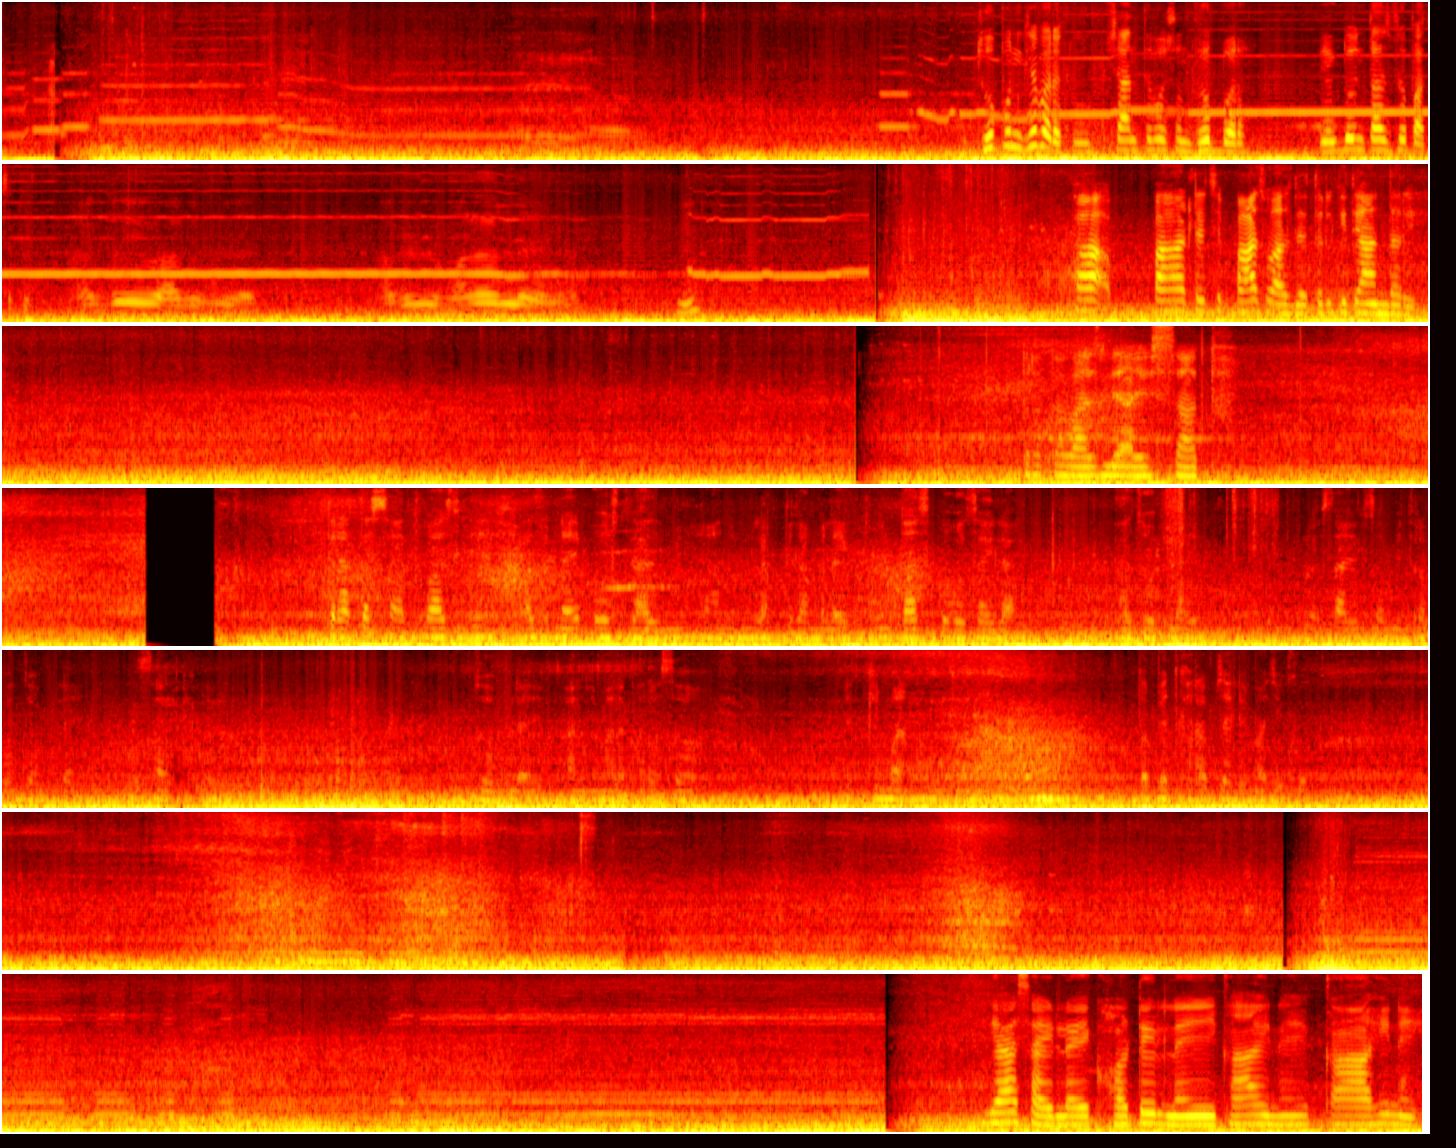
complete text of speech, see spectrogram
झोपून घे बरं तू. शांत बसून झोप बरं. एक दोन तास झोपाचं तू. हं? पा पहाटेचे पाच वाजले तरी किती अंधार आहे तर आता वाजले आहे सात. तर आता सात वाजले. अजून नाही पोहोचले. अजून अजून लागतील आम्हाला एक दोन तास पोहोचायला. आज झोपला त्या साईडला एक हॉटेल नाही काय नाही काही नाही.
